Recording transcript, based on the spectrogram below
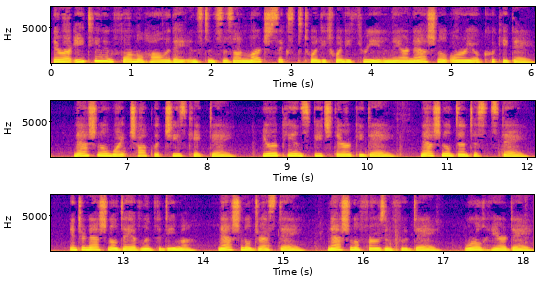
There are 18 informal holiday instances on March 6, 2023, and they are National Oreo Cookie Day, National White Chocolate Cheesecake Day, European Speech Therapy Day, National Dentist's Day, International Day of Lymphedema, National Dress Day, National Frozen Food Day, World Hair Day.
